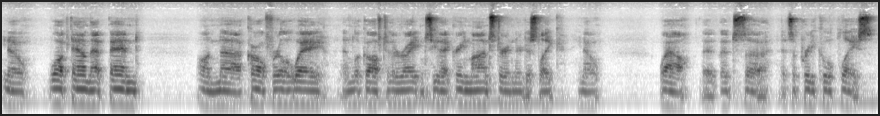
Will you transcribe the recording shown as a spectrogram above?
you know, walk down that bend on uh, Carl Furillo Way and look off to the right and see that green monster, and they're just like, you know, wow, that, that's uh, that's a pretty cool place.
